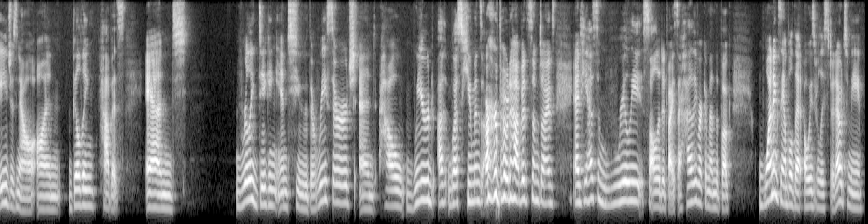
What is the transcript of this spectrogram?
ages now on building habits and really digging into the research and how weird us humans are about habits sometimes. And he has some really solid advice. I highly recommend the book. One example that always really stood out to me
